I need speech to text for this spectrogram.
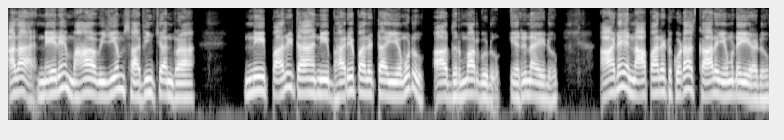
అలా నేనే మహా విజయం సాధించానురా. నీ పాలిట నీ భార్య పాలిట యముడు ఆ దుర్మార్గుడు ఎర్రినాయుడు. ఆడే నా పాలిట కూడా కాల యముడయ్యాడు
